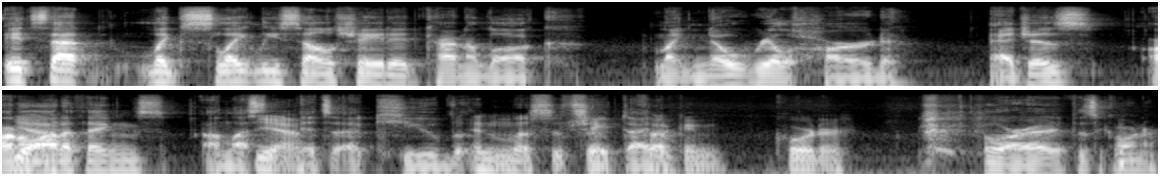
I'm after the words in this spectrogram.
It's that like slightly cell shaded kind of look, like no real hard edges on a lot of things, unless Yeah. it's a cube Unless it's Shaped a item. fucking corner. or if it's a corner.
